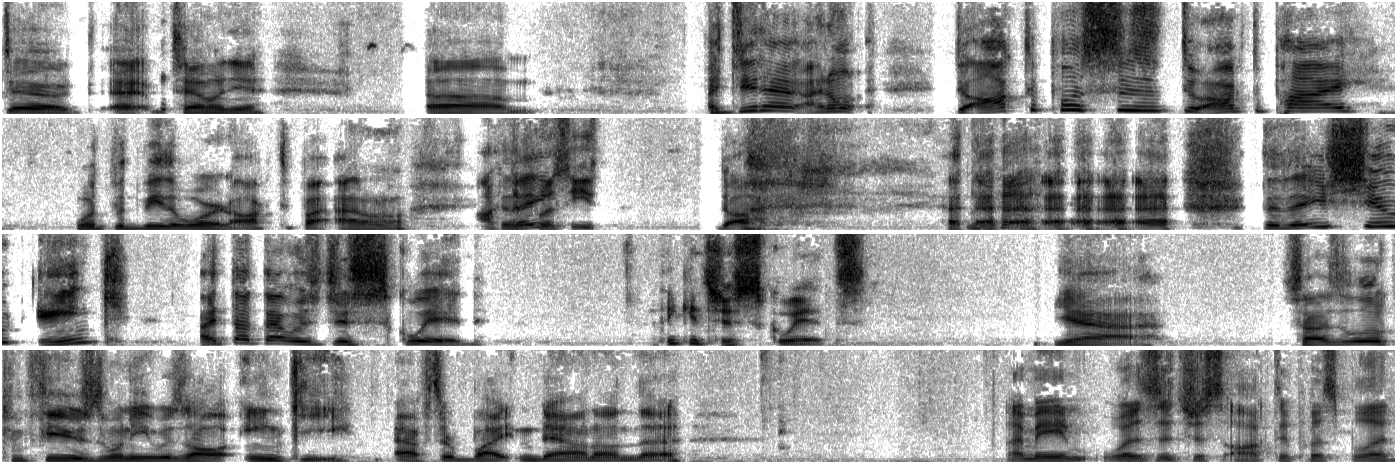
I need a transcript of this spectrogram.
dude. I'm telling you. Um, I did. Have, I don't. Do octopuses? Do octopi? What would be the word? Octopi? I don't know. Do they- Do they shoot ink? I thought that was just squid. I think it's just squids. Yeah. So I was a little confused when he was all inky after biting down on the. I mean, what is it? Just octopus blood?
